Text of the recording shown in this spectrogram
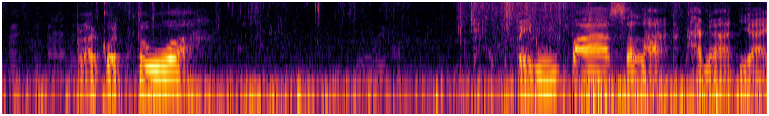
ใช้ใช้ได้ปรากฏตัว เดี๋ยวเลยครับ เป็นปลาสละขนาดใหญ่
